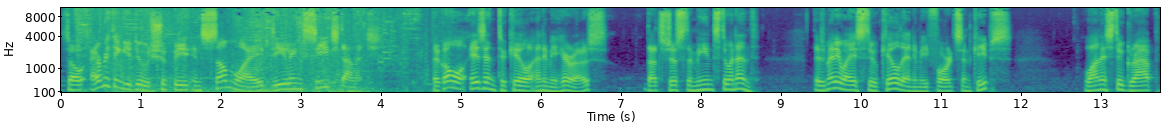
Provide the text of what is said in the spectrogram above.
So everything you do should be in some way dealing siege damage. The goal isn't to kill enemy heroes, that's just a means to an end. There's many ways to kill the enemy forts and keeps. One is to grab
